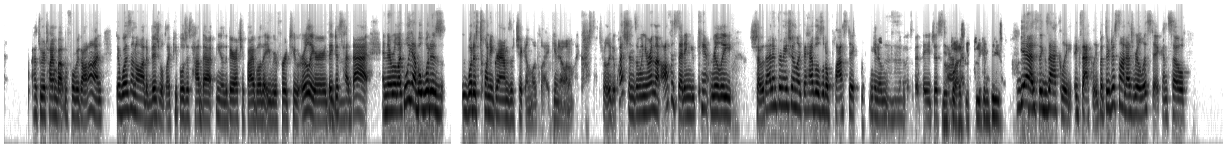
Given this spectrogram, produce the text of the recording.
as we were talking about before we got on, there wasn't a lot of visuals. Like people just had that, you know, the bariatric Bible that you referred to earlier. They just mm-hmm. had that, and they were like, "Well, yeah, but what is what does 20 grams of chicken look like?" You know, and I'm like, "Gosh, really good questions. And when you're in that office setting, you can't really show that information. Like they have those little plastic, you know, mm-hmm. but they just the plastic chicken piece. Yes, exactly, exactly. But they're just not as realistic. And so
